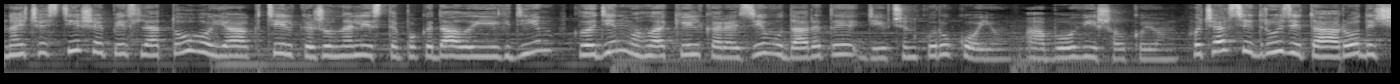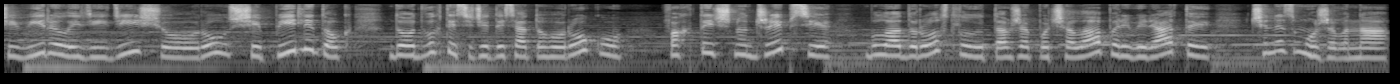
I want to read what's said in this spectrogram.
Найчастіше після того, як тільки журналісти покидали їх дім, Клодін могла кілька разів ударити дівчинку рукою або вішалкою. Хоча всі друзі та родичі вірили діді, що Роуз ще підліток до 2010 року Фактично, Джипсі була дорослою та вже почала перевіряти, чи не зможе вона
